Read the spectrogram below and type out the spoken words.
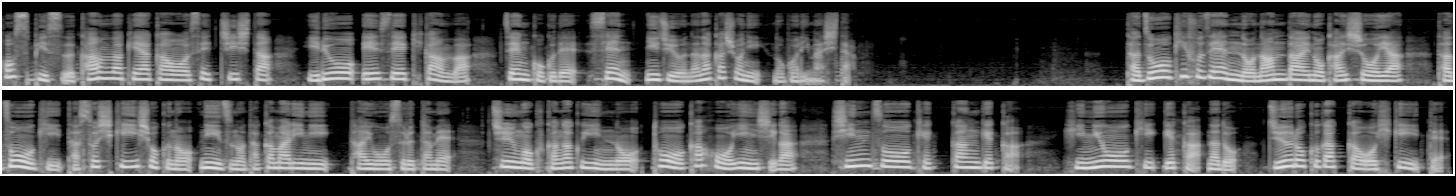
ホスピス緩和ケア科を設置した医療衛生機関は全国で1027カ所に上りました。多臓器不全の難題の解消や多臓器多組織移植のニーズの高まりに対応するため、中国科学院の唐家宝院士が心臓血管外科、泌尿器外科など16学科を率いて、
